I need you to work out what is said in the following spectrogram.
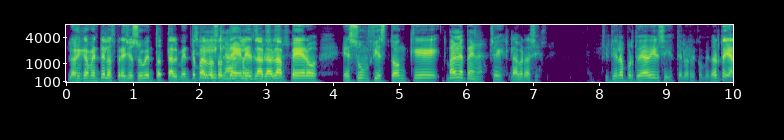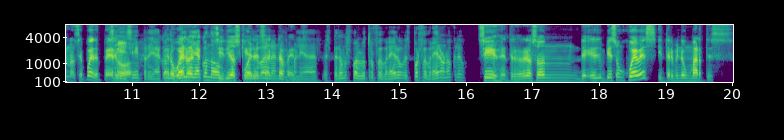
Lógicamente los precios suben totalmente para los claro, hoteles, para- bla, bla, bla, pero es un fiestón que, Vale la pena. sí, la verdad sí. Si tienes la oportunidad de ir, sí, te lo recomiendo. Ahorita ya no se puede, pero... sí, sí, pero ya pero cuando bueno, vuelva, ya cuando si Dios quiere, la exactamente. normalidad. Esperemos para el otro febrero. Es por febrero, ¿no? Creo. Sí, entre febrero son. de- empieza un jueves y termina un martes.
